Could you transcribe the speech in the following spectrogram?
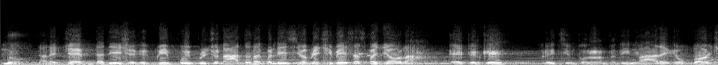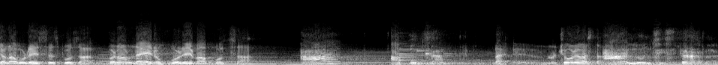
No. La leggenda dice che qui fu imprigionata una bellissima principessa spagnola. E perché? Prezzi un po' la lampadina. Pare che un Borgia la volesse sposare, però lei non voleva abbozzare. Ah, abbozzato? Beh, eh, non ci voleva stare. Ah, non ci stava.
